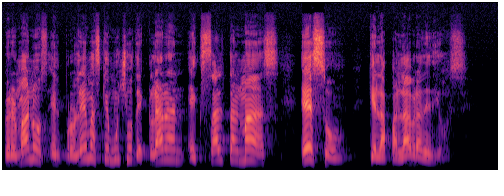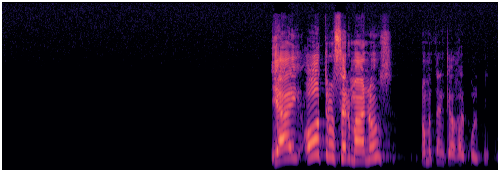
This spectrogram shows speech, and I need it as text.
Pero hermanos, el problema es que muchos declaran, exaltan más eso que la palabra de Dios. Y hay otros hermanos, no me tienen que bajar el púlpito.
